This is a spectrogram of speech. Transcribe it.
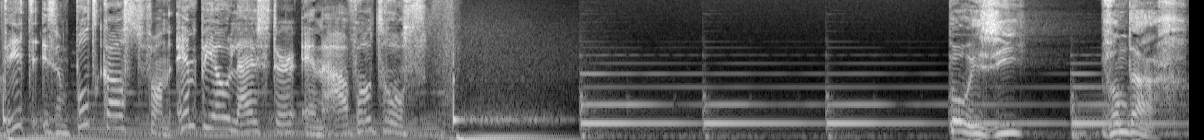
Dit is een podcast van NPO Luister en Avo Tros. Poëzie vandaag.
